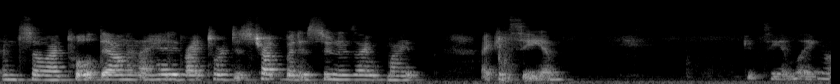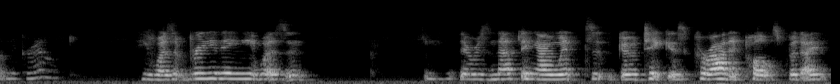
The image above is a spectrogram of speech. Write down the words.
and so I pulled down and I headed right towards his truck. But as soon as I my, I could see him. I could see him laying on the ground. He wasn't breathing. He wasn't. There was nothing. I went to go take his carotid pulse, but I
